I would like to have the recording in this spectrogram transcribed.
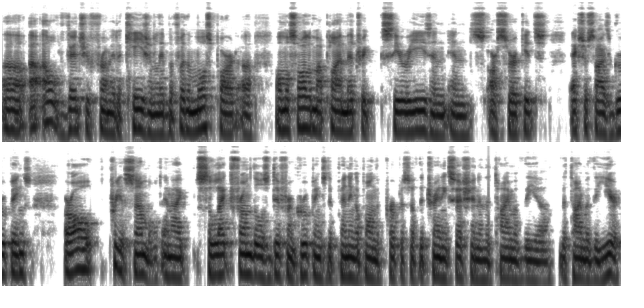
uh, I'll venture from it occasionally, but for the most part, uh, almost all of my plyometric series and and our circuits, exercise groupings are all pre-assembled and I select from those different groupings depending upon the purpose of the training session and the time of the uh, the time of the year.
